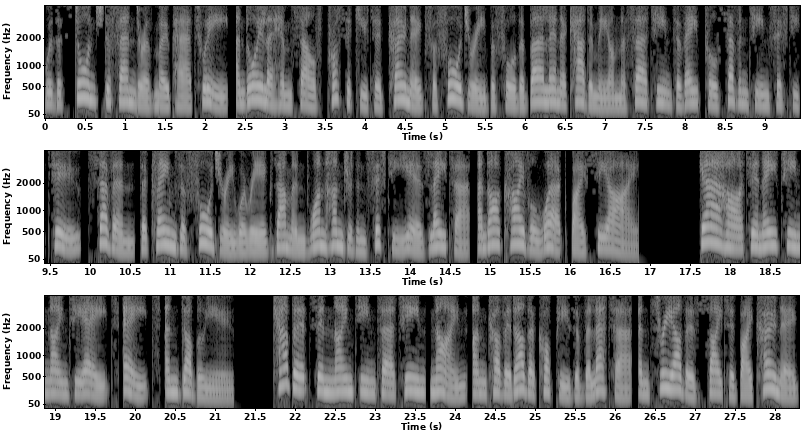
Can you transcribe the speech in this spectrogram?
was a staunch defender of Maupertuis, and Euler himself prosecuted Koenig for forgery before the Berlin Academy on 13 April 1752. 7 The claims of forgery were re-examined 150 years later, and archival work by C.I. Gerhardt in 1898 8 and W. Kabitz in 1913 uncovered other copies of the letter, and three others cited by Koenig,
